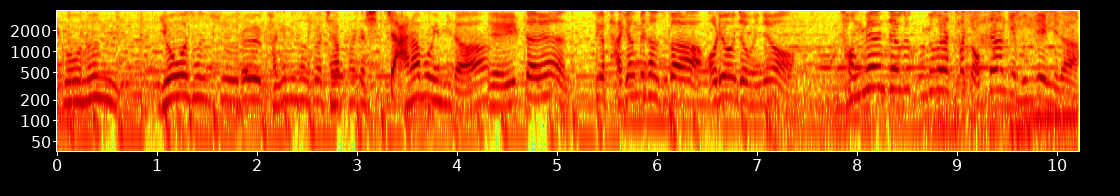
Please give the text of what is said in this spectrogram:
이거는 이영호 선수를 박영민 선수가 제압하기가 쉽지 않아 보입니다. 예, 일단은 지금 박영민 선수가 어려운 점은요. 정면적을 공격을 할 수밖에 없다는 게 문제입니다.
